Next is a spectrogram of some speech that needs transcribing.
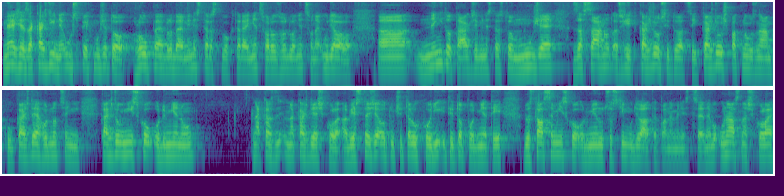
ne, že za každý neúspěch může to hloupé, blbé ministerstvo, které něco rozhodlo, něco neudělalo. Uh, není to tak, že ministerstvo může zasáhnout a řešit každou situaci, každou špatnou známku, každé hodnocení, každou nízkou odměnu na, každé, škole. A věřte, že od učitelů chodí i tyto podněty. Dostal jsem nízkou odměnu, co s tím uděláte, pane ministře? Nebo u nás na škole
